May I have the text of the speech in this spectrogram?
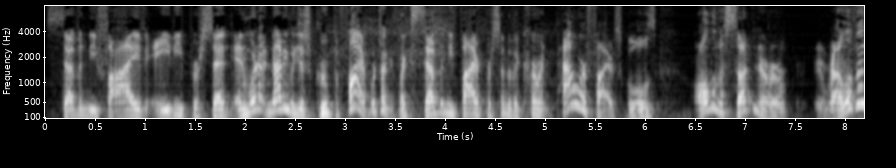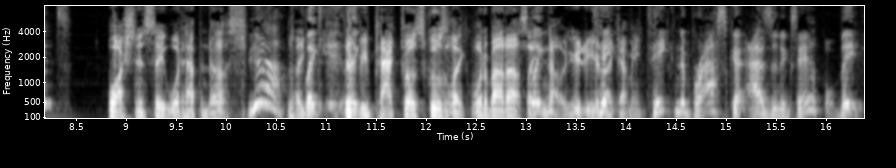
75, 80%. And we're not, not even just group of five. We're talking like 75% of the current Power Five schools all of a sudden are irrelevant. Washington State. What happened to us? Yeah. Like, Like- there'd like- be Pac-12 schools like, what about us? Like, Like, no, you're, you're take, not coming. Take Nebraska as an example. They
